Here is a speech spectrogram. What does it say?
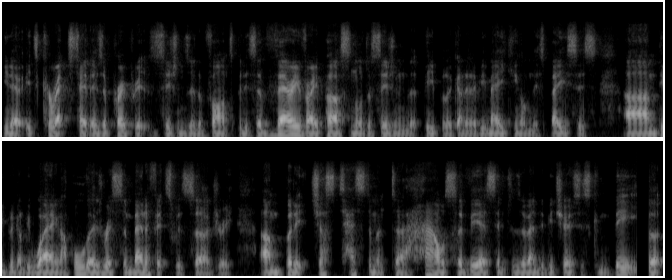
you know, it's correct to take those appropriate decisions in advance, but it's a very, very personal decision that people are going to be making on this basis. Um, people are going to be weighing up all those risks and benefits with surgery, um, but it's just testament to how severe symptoms of endometriosis can be. But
